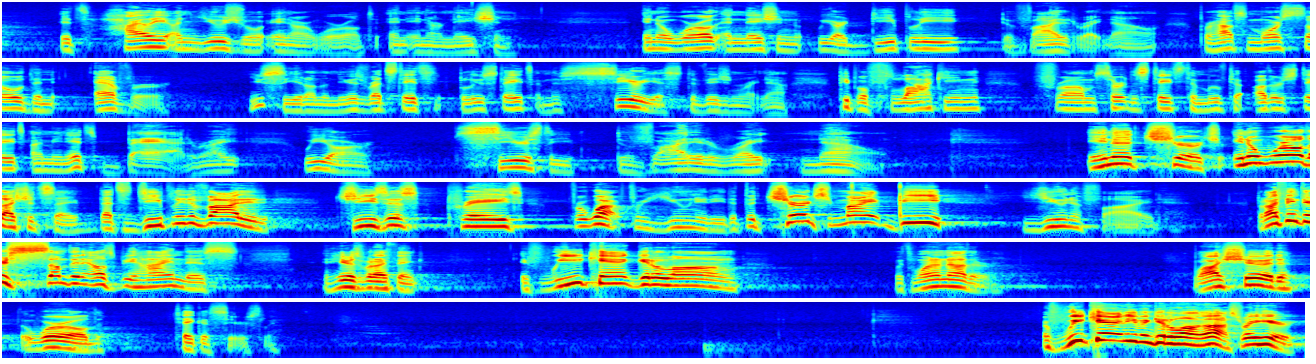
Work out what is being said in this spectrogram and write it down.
It's highly unusual in our world and in our nation. In a world and nation, we are deeply divided right now, perhaps more so than ever. You see it on the news red states, blue states, mean, there's serious division right now. People flocking from certain states to move to other states. I mean, it's bad, right? We are seriously divided right now in a church, in a world, I should say, that's deeply divided, Jesus prays for what? For unity, that the church might be unified. But I think there's something else behind this. And here's what I think if we can't get along with one another, why should the world take us seriously? If we can't even get along, us right here,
